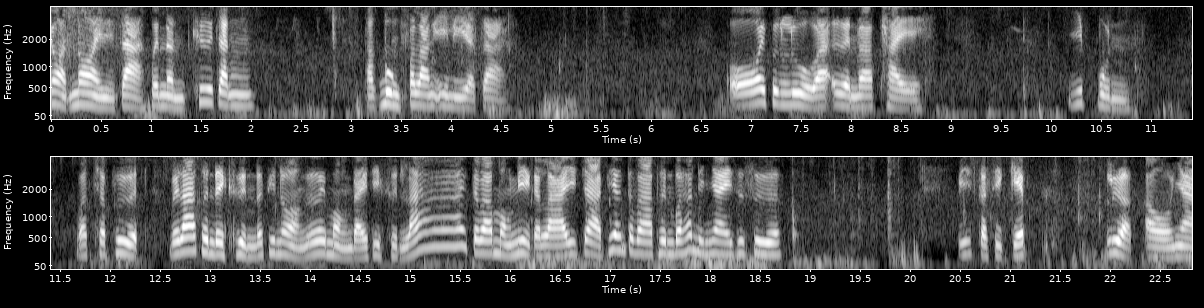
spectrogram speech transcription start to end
ยอดหน้อยนี่จ้าเพิ่นนั่นคือจังผักบุ้งฝรั่งอีเลียจ้าโอ้ยเพิ่งรู้ว่า เอิญว่าไผ่ญี่ปุ่น วัชพืช เวลาเพิ่นได้ขึ้นแล้วพี่น้องเอ้ยหม่องใดที่ขึ้นหลายแต่ว่าหม่องนี่ก็หลายอยู่จ้าเพียงแต่ว่าเพิ่นบ่ทันได้ใหญ่ซื่อๆปีกสิเก็บ เลือกเอาหญ้า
